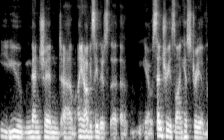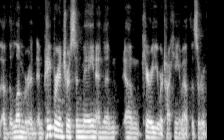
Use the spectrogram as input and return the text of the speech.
you mentioned, um, I mean, obviously there's the uh, you know centuries long history of, of the lumber and, and paper interests in Maine, and then um, Kerri, you were talking about the sort of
